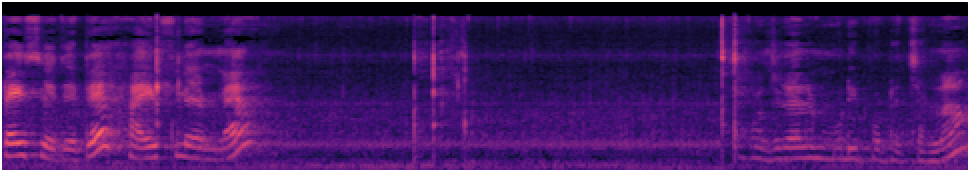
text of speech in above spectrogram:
முட்டையை சேர்த்துட்டு ஹை ஃப்ளேமில் கொஞ்ச நேரம் மூடி போட்டு வச்சிடலாம்.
